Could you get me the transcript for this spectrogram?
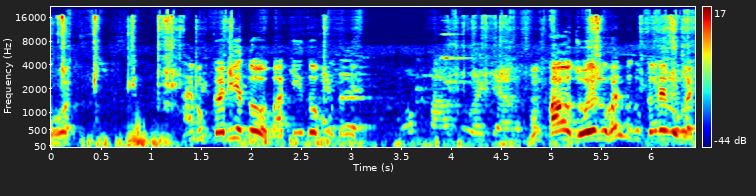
ઓવે હું કરીએ તો? બાકી તો હું તમે? હું ફાવ જોયેલું હોય ને બધું કરેલું હોય.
